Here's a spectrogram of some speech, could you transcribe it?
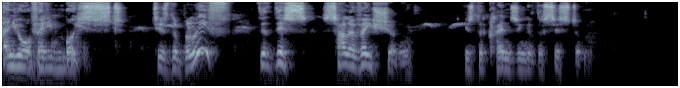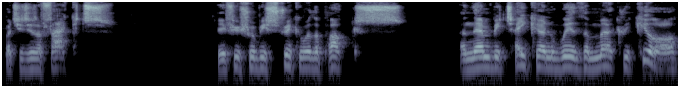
and you're very moist. It is the belief that this salivation is the cleansing of the system. But it is a fact. If you should be stricken with the pox, and then be taken with the mercury cure,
